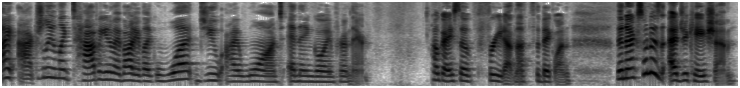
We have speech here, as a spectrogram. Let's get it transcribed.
I actually am like tapping into my body of like, what do I want? And then going from there. Okay, so freedom, that's the big one. The next one is education.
